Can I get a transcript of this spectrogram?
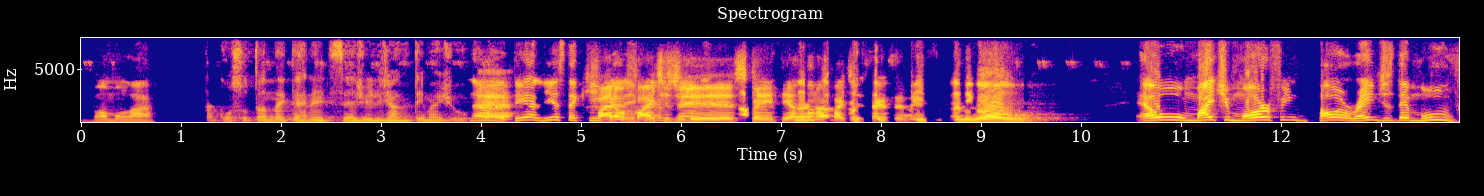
Vamos lá. Tá consultando na internet, Sérgio, ele já não tem mais jogo. Não, é. eu tenho a lista aqui. Final cara, Fight de Super Nintendo, Final Fight de Sega CD. Igual... É o Mighty Morphin Power Rangers The Move,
